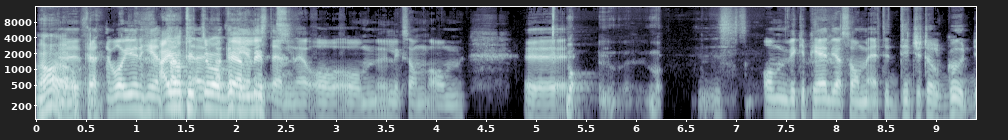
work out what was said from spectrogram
Ja, okay. Eh, för att det var ju en helt ja, jag tyckte det var väldigt... ämne om, liksom, om, eh, om Wikipedia som ett digital good,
